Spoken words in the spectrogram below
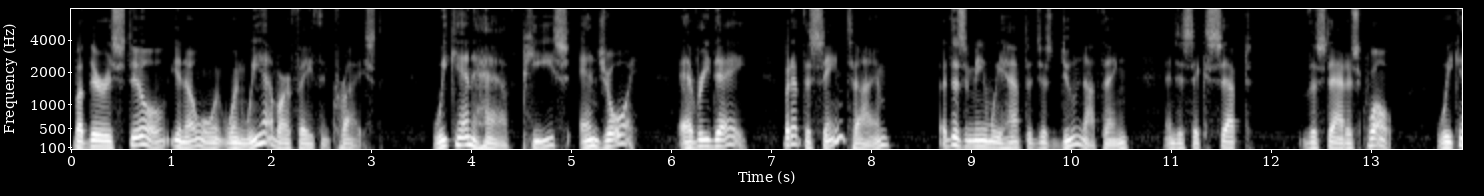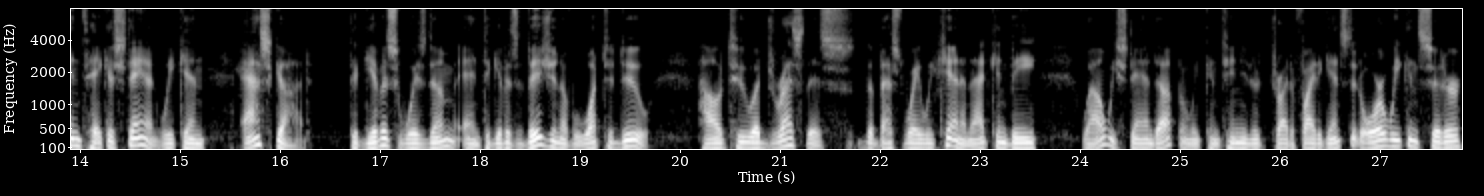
But there is still, you know, when, when we have our faith in Christ, we can have peace and joy every day. But at the same time, that doesn't mean we have to just do nothing and just accept the status quo. We can take a stand. We can ask God to give us wisdom and to give us vision of what to do, how to address this the best way we can. And that can be, well, we stand up and we continue to try to fight against it, or we consider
